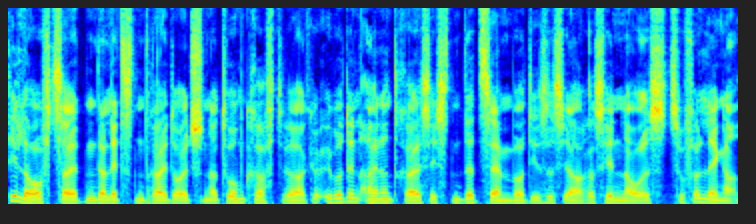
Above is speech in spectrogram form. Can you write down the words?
die Laufzeiten der letzten drei deutschen Atomkraftwerke über den 31. Dezember dieses Jahres hinaus zu verlängern.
